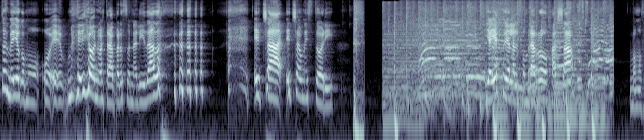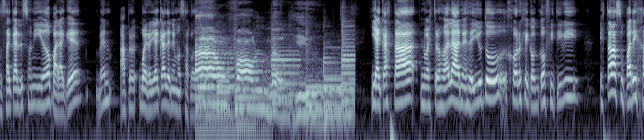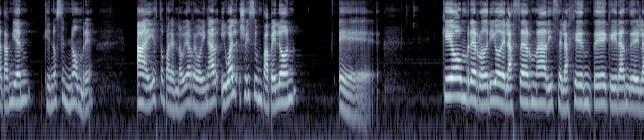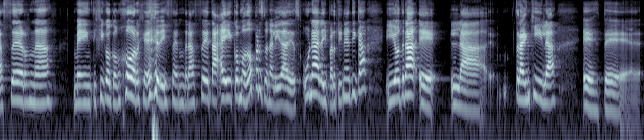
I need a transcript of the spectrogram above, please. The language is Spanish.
Esto es medio como eh, medio nuestra personalidad hecha, hecha una story. Y ahí estoy en la alfombra roja ya. Vamos a sacar el sonido para que. ¿Ven? bueno, y acá tenemos a Rodrigo. Y acá está nuestros galanes de YouTube, Jorge con Coffee TV. Estaba su pareja también, que no sé el nombre. Ah, y esto, paren, lo voy a rebobinar. Igual yo hice un papelón. Eh, Qué hombre Rodrigo de la Serna, dice la gente. Qué grande de la Serna. Me identifico con Jorge, dice Andraceta. Hay como dos personalidades. Una la hipertinética y otra eh, la tranquila. Este,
